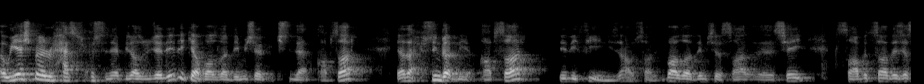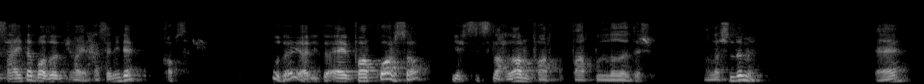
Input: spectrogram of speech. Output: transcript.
Ev yeşmelül husne. Biraz önce dedik ya bazıları demişler ikisini de kapsar. Ya da hüsnü de kapsar. Dedi fi niza'un sabit. Bazıları demişler sa- şey sabit sadece sahihte bazıları demiş hayır haseni de kapsar. Bu da yani eğer fark varsa fark, farklılığıdır. Anlaşıldı mı? He?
